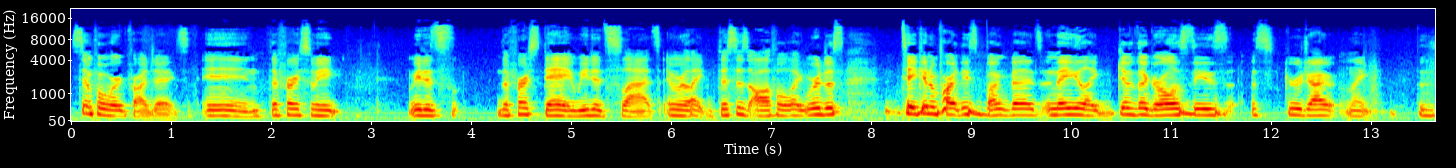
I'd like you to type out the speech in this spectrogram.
simple work projects. And the first week, we did sl- the first day we did slats, and we're like, this is awful. Like we're just taking apart these bunk beds, and they like give the girls these screwdriver like this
